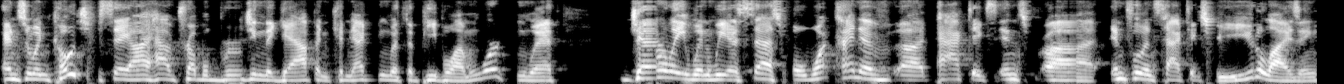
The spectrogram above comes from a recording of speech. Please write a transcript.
And so when coaches say, I have trouble bridging the gap and connecting with the people I'm working with, generally when we assess, well, what kind of uh, tactics, uh, influence tactics are you utilizing?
